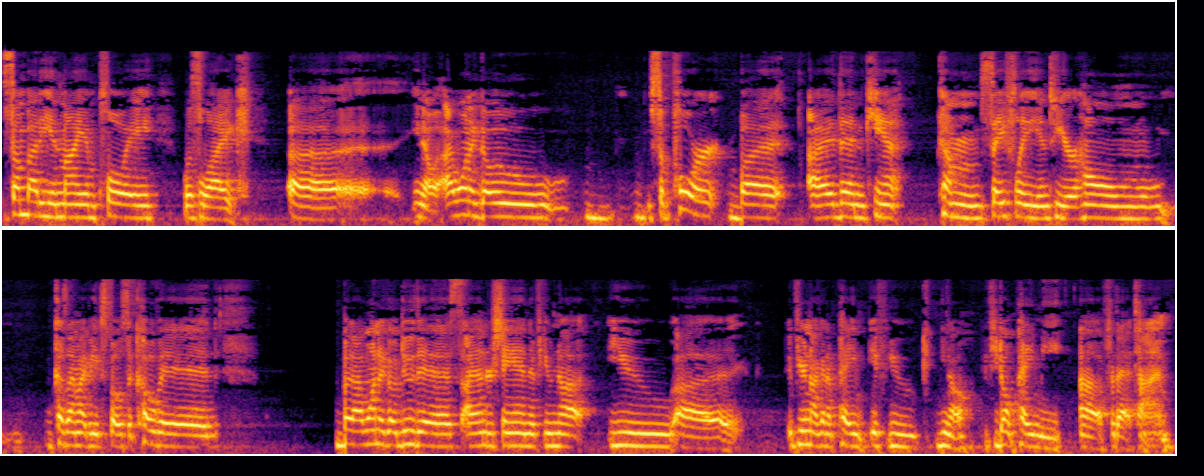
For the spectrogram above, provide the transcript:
somebody in my employ was like, uh, you know, I want to go support, but I then can't come safely into your home because I might be exposed to COVID, but I want to go do this. I understand if you not you uh, if you're not going to pay if you you know if you don't pay me uh, for that time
